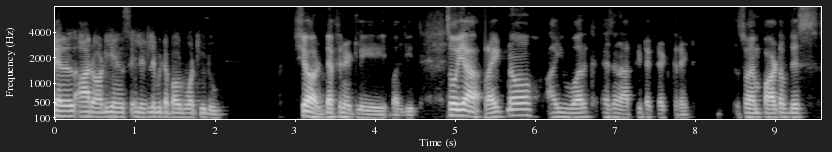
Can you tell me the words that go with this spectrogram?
tell our audience a little bit about what you do. Sure, definitely, Baljit. So, yeah, right now I work as an architect at Cred. So, I'm part of this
